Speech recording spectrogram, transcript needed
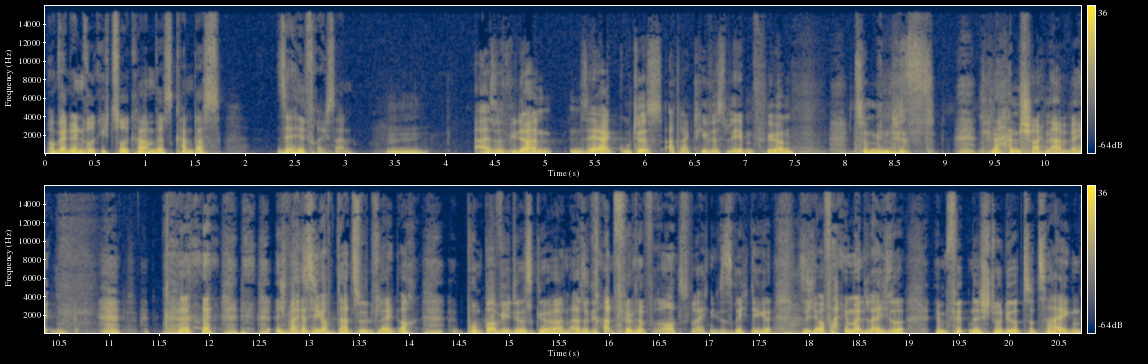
Und wenn du ihn wirklich zurückhaben willst, kann das sehr hilfreich sein. Hm. Also wieder ein sehr gutes, attraktives Leben führen. Zumindest den Anschein erwecken. ich weiß nicht, ob dazu vielleicht auch Pumpervideos gehören. Also gerade für eine Frau ist vielleicht nicht das Richtige, sich auf einmal gleich so im Fitnessstudio zu zeigen.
